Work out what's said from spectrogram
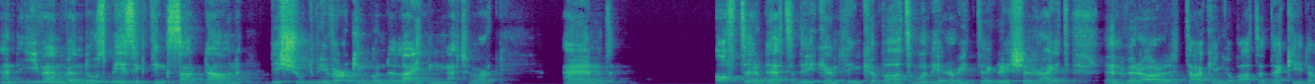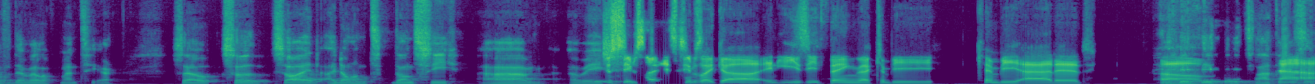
and even when those basic things are done, they should be working on the Lightning Network, and after that they can think about Monero integration, right? And we're already talking about a decade of development here. So so so I I don't don't see um, a way. It just seems like it seems like uh, an easy thing that can be can be added. Um, it's not now.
